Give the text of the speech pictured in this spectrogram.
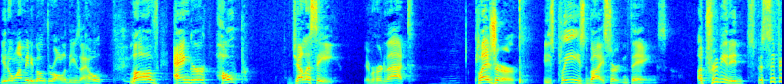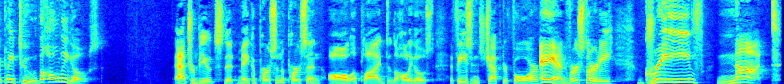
You don't want me to go through all of these I hope. Love anger hope jealousy. Ever heard of that. Pleasure. He's pleased by certain things attributed specifically to the Holy Ghost. Attributes that make a person a person all applied to the Holy Ghost. Ephesians chapter 4 and verse 30 grieve not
